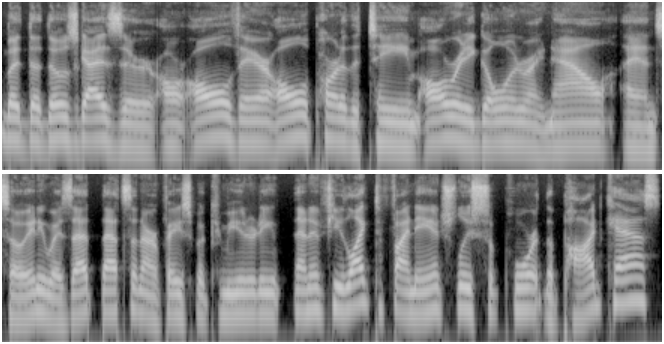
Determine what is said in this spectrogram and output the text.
but the, those guys are, are all there, all part of the team, already going right now. And so, anyways, that that's in our Facebook community. And if you'd like to financially support the podcast,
